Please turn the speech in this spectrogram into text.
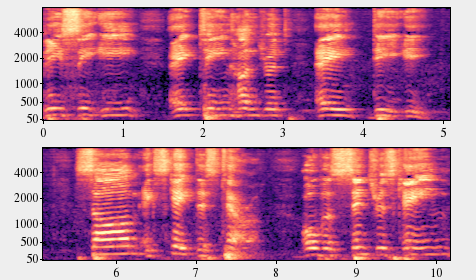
BCE 1800 ADE. Some escaped this terror. Over centuries came,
